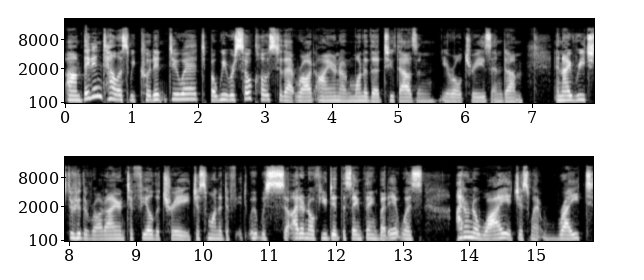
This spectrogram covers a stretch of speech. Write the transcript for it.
Um, they didn't tell us we couldn't do it, but we were so close to that wrought iron on one of the 2,000 year old trees. And, um, and I reached through the wrought iron to feel the tree. Just wanted to, it, it was so, I don't know if you did the same thing, but it was, I don't know why it just went right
